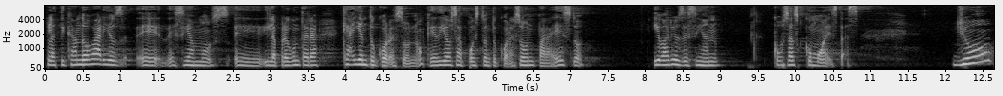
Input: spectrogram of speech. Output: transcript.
platicando varios, decíamos, y la pregunta era, ¿qué hay en tu corazón? ¿no? ¿Qué Dios ha puesto en tu corazón para esto? Y varios decían cosas como estas. Yo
